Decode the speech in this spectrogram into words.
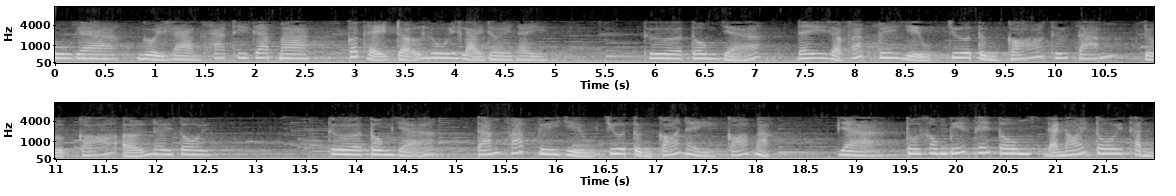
Uga, người làng Hathigama có thể trở lui lại đời này. Thưa tôn giả, đây là pháp vi diệu chưa từng có thứ tám được có ở nơi tôi Thưa tôn giả, tám pháp vi diệu chưa từng có này có mặt và tôi không biết Thế Tôn đã nói tôi thành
